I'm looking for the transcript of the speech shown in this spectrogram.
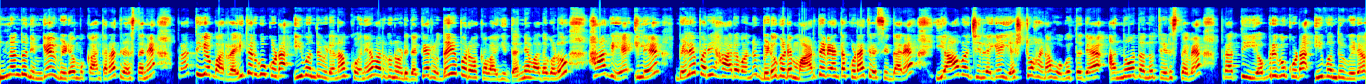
ಇನ್ನೊಂದು ನಿಮಗೆ ವಿಡಿಯೋ ಮುಖಾಂತರ ತಿಳಿಸ್ತೇನೆ. ಪ್ರತಿಯೊಬ್ಬ ರೈತರಿಗೂ ಕೂಡ ಈ ಒಂದು ವಿಡಿಯೋನ ಕೊನೆವರೆಗೂ ನೋಡಿದಕ್ಕೆ ಹೃದಯಪೂರ್ವಕವಾಗಿ ಧನ್ಯವಾದಗಳು. ಹಾಗೆಯೇ ಇಲ್ಲಿ ಬೆಳೆ ಪರಿಹಾರವನ್ನು ಬಿಡುಗಡೆ ಮಾಡ್ತೇವೆ ಅಂತ ಕೂಡ ತಿಳಿಸಿದ್ದಾರೆ. ಯಾವ ಜಿಲ್ಲೆಗೆ ಎಷ್ಟು ಹಣ ಹೋಗುತ್ತದೆ ಅನ್ನೋದನ್ನು ತಿಳಿಸ್ತೇವೆ. ಪ್ರತಿಯೊಬ್ಬರಿಗೂ ಕೂಡ ಈ ಒಂದು ವಿಡಿಯೋ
